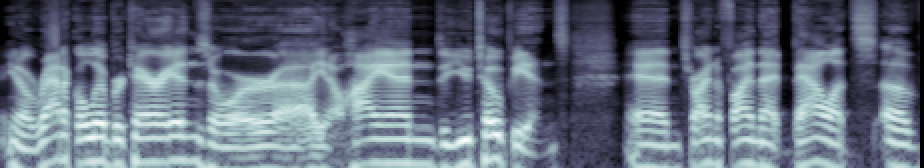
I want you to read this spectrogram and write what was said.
you know, radical libertarians or uh, you know high-end utopians, and trying to find that balance of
